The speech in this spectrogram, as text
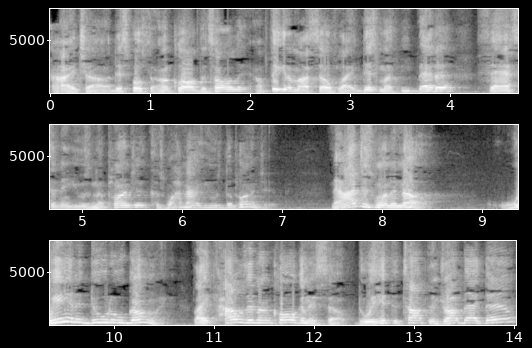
All right, y'all. This supposed to unclog the toilet. I'm thinking to myself like, this must be better, faster than using the plunger. Cause why not use the plunger? Now I just want to know where the doodle going. Like, how is it unclogging itself? Do it hit the top then drop back down?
